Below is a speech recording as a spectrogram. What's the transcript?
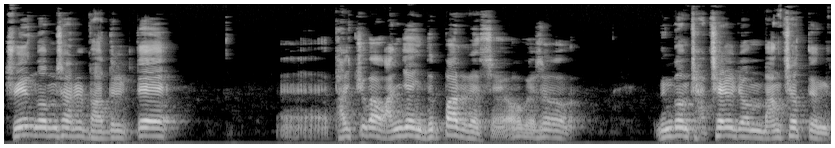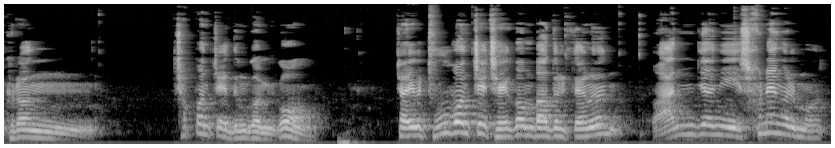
주행검사를 받을 때 발주가 완전히 늦발을 했어요. 그래서 능검 자체를 좀 망쳤던 그런 첫 번째 능검이고 자 이거 두 번째 재검 받을 때는 완전히 선행을 뭐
